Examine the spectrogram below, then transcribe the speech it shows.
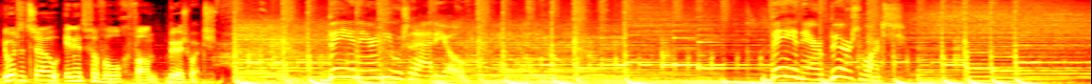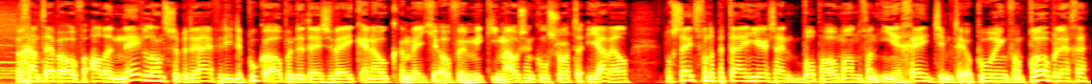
Je hoort het zo in het vervolg van Beurswatch. BNR Nieuwsradio. BNR Beurswatch. We gaan het hebben over alle Nederlandse bedrijven die de boeken openden deze week. En ook een beetje over Mickey Mouse en consorten. Jawel, nog steeds van de partij hier zijn Bob Homan van ING, Jim Theo Poering van ProBeleggen.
